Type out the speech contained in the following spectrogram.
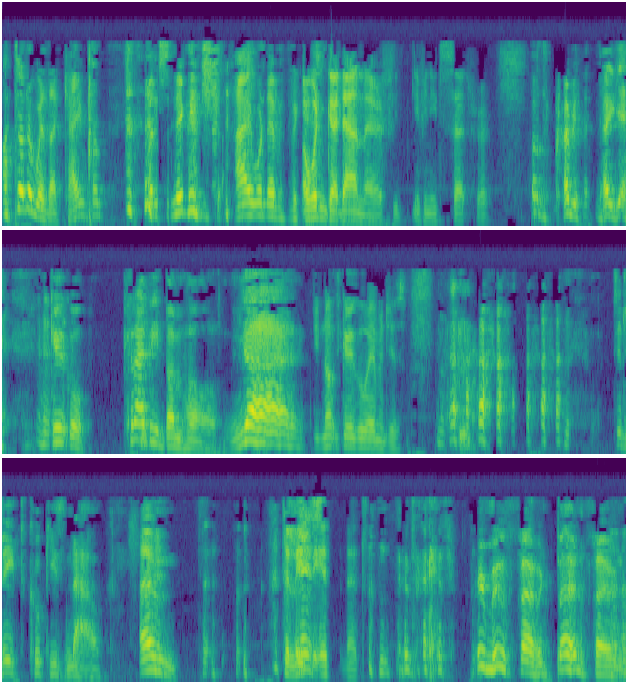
I don't know where that came from, but it's an image I will never forget. I wouldn't go down there if you, if you need to search for it. Oh, the crabby. No, yeah. Google crabby bumhole. Yeah. Do not Google images. Delete cookies now. Um, Delete Yes. the internet. remove phone. Burn phone.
